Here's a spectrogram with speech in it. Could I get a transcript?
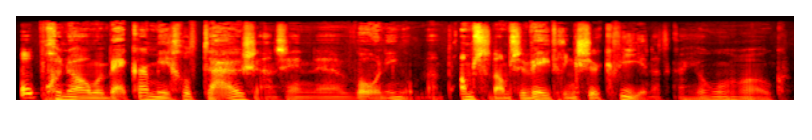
Opgenomen bij Carmichel thuis aan zijn uh, woning... op het Amsterdamse Weteringscircuit. En dat kan je horen ook.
